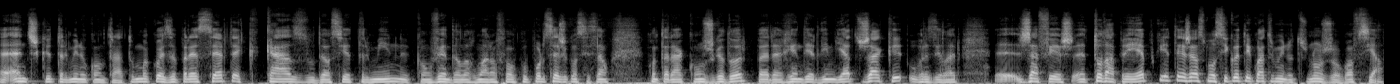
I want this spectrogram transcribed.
eh, antes que termine o contrato. Uma coisa parece certa é que caso o dossiê termine, com venda a arrumar ao Foco Porto, seja Conceição contará com um jogador para render de imediato, já que o brasileiro já fez toda a pré-época e até já somou 54 minutos num jogo oficial.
